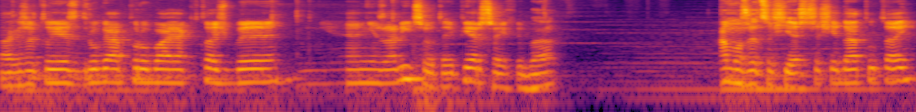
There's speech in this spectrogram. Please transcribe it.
Także tu jest druga próba, jak ktoś by nie, nie zaliczył tej pierwszej chyba. A może coś jeszcze się da tutaj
